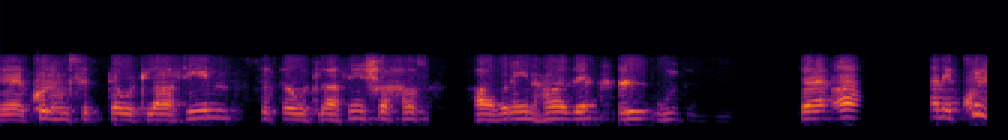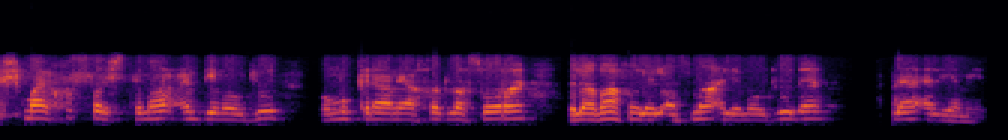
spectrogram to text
آه، كلهم 36 36 شخص حاضرين هذا فأنا كل ما يخص الاجتماع عندي موجود وممكن أنا أخذ له صورة بالإضافة للأسماء اللي موجودة على اليمين.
